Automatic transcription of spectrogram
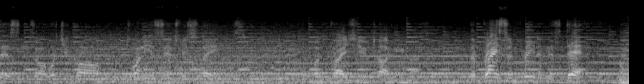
citizens or what you call 20th century slaves. What price are you talking about? The price of freedom is death.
